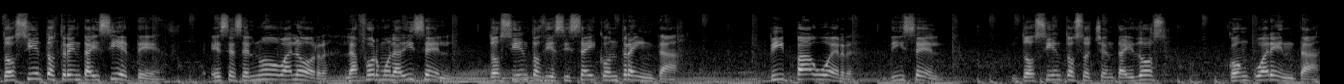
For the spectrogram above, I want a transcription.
237, ese es el nuevo valor. La Fórmula Diesel, 216 con 30. V-Power Diesel, 282 con 40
